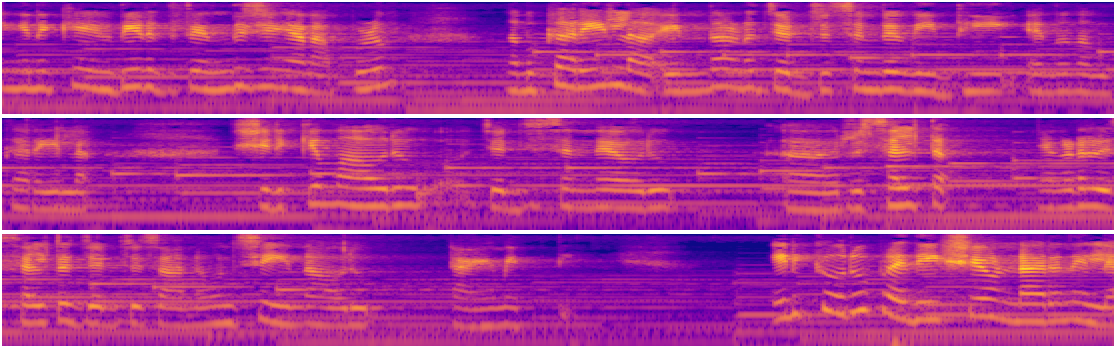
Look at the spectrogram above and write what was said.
ഇങ്ങനെയൊക്കെ എഴുതിയെടുത്തിട്ട് എന്ത് ചെയ്യാൻ അപ്പോഴും നമുക്കറിയില്ല എന്താണ് ജഡ്ജസിന്റെ വിധി എന്ന് നമുക്കറിയില്ല. ശരിക്കും ആ ഒരു ജഡ്ജസിന്റെ ഒരു റിസൾട്ട് ഞങ്ങളുടെ റിസൾട്ട് ജഡ്ജസ് അനൗൺസ് ചെയ്യുന്ന ആ ഒരു ടൈം എത്തി. എനിക്കൊരു പ്രതീക്ഷ ഉണ്ടായിരുന്നില്ല.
